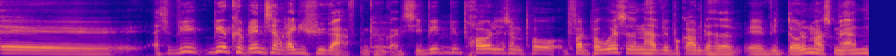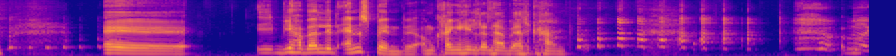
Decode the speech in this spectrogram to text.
Øh, altså, vi, vi har købt ind til en rigtig hyggeaften, kan mm. vi godt sige. Vi, vi prøver ligesom på... For et par uger siden havde vi et program, der hedder øh, Vi dulmer smerten. øh, vi har været lidt anspændte omkring hele den her valgkamp. Ud og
